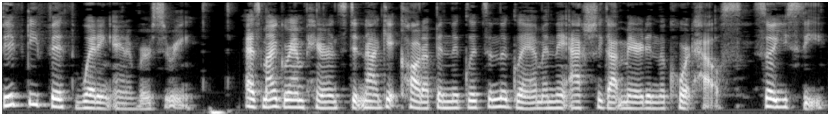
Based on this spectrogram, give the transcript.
55th wedding anniversary. As my grandparents did not get caught up in the glitz and the glam, and they actually got married in the courthouse. So you see,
